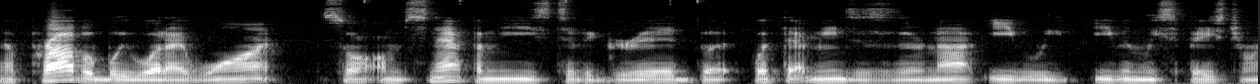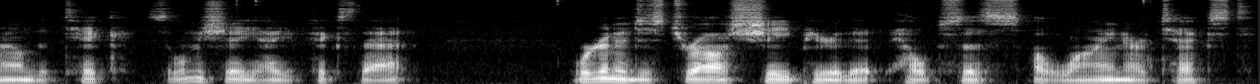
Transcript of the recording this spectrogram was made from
Now probably what I want, so I'm snapping these to the grid, but what that means is they're not evenly, evenly spaced around the tick. So let me show you how you fix that. We're going to just draw a shape here that helps us align our text.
